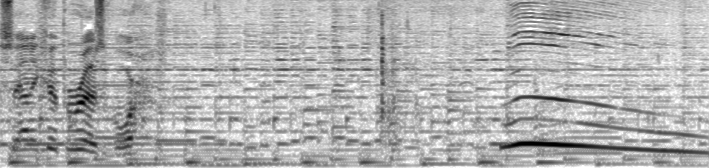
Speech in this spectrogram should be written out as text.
Santee Cooper Reservoir. Woo!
